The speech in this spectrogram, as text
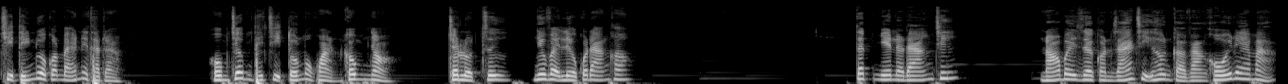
Chị tính đùa con bé này thật à? Hôm trước mình thấy chị tốn một khoản không nhỏ cho luật sư, như vậy liệu có đáng không? Tất nhiên là đáng chứ. Nó bây giờ còn giá trị hơn cả vàng khối đấy em ạ.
